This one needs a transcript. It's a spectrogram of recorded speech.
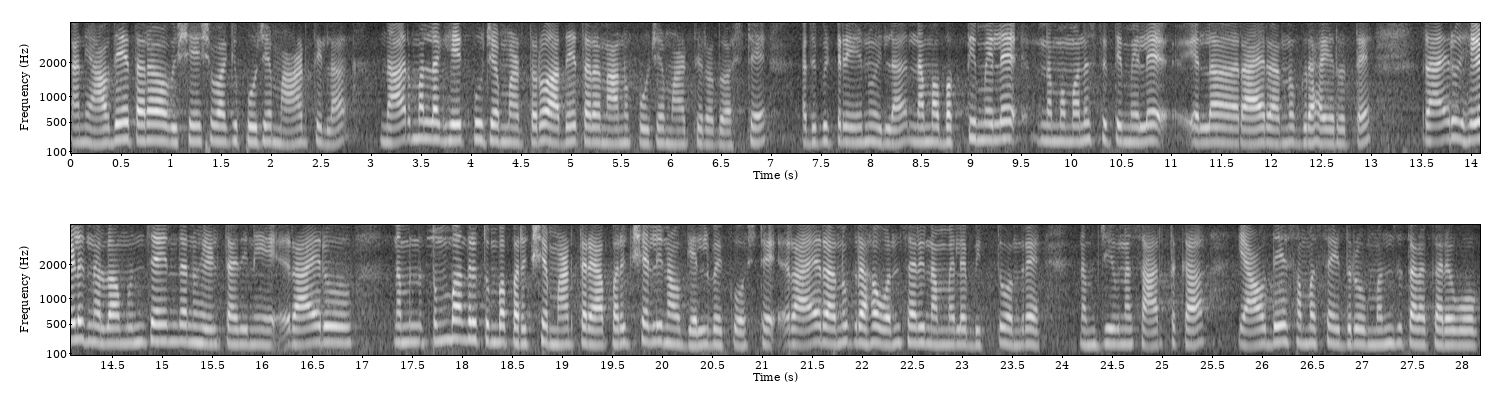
ನಾನು ಯಾವುದೇ ಥರ ವಿಶೇಷವಾಗಿ ಪೂಜೆ ಮಾಡ್ತಿಲ್ಲ. ನಾರ್ಮಲ್ಲಾಗಿ ಹೇಗೆ ಪೂಜೆ ಮಾಡ್ತಾರೋ ಅದೇ ಥರ ನಾನು ಪೂಜೆ ಮಾಡ್ತಿರೋದು ಅಷ್ಟೇ. ಅದು ಬಿಟ್ಟರೆ ಏನೂ ಇಲ್ಲ. ನಮ್ಮ ಭಕ್ತಿ ಮೇಲೆ, ನಮ್ಮ ಮನಸ್ಥಿತಿ ಮೇಲೆ ಎಲ್ಲ ರಾಯರ ಅನುಗ್ರಹ ಇರುತ್ತೆ. ರಾಯರು ಹೇಳಿದ್ನಲ್ವ, ಮುಂಚೆಯಿಂದನೂ ಹೇಳ್ತಾ ಇದ್ದೀನಿ. ರಾಯರು ನಮ್ಮನ್ನು ತುಂಬ ಅಂದರೆ ತುಂಬ ಪರೀಕ್ಷೆ ಮಾಡ್ತಾರೆ. ಆ ಪರೀಕ್ಷೆಯಲ್ಲಿ ನಾವು ಗೆಲ್ಲಬೇಕು ಅಷ್ಟೇ. ರಾಯರ ಅನುಗ್ರಹ ಒಂದು ಸಾರಿ ನಮ್ಮ ಮೇಲೆ ಬಿತ್ತು ಅಂದರೆ ನಮ್ಮ ಜೀವನ ಸಾರ್ಥಕ. ಯಾವುದೇ ಸಮಸ್ಯೆ ಇದ್ದರೂ ಮಂಜು ಥರ ಕರೆ ಹೋಗಿ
